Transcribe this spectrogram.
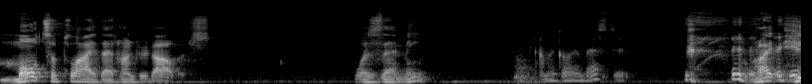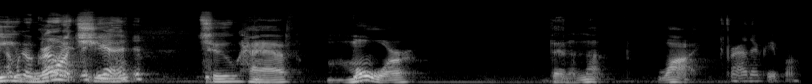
multiply that hundred dollars, what does that mean? I'm gonna go invest it. Right? Yeah, he go grow it. wants you Yeah. to have more than enough. Why? For other people.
